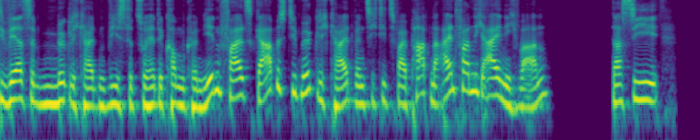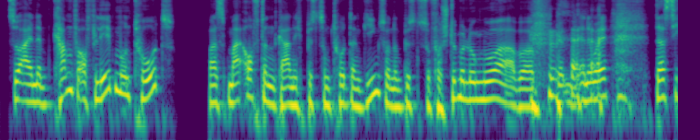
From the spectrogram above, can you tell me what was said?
diverse Möglichkeiten, wie es dazu hätte kommen können. Jedenfalls gab es die Möglichkeit, wenn sich die zwei Partner einfach nicht einig waren, dass sie zu einem Kampf auf Leben und Tod, was mal oft dann gar nicht bis zum Tod dann ging, sondern bis zur Verstümmelung nur, aber anyway, dass die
